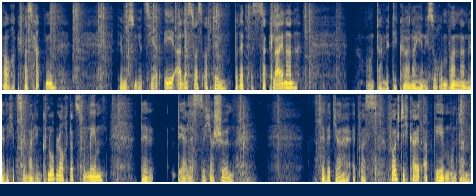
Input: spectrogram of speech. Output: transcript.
auch etwas hacken. Wir müssen jetzt hier eh alles, was auf dem Brett ist, zerkleinern. Und damit die Körner hier nicht so rumwandern, werde ich jetzt hier mal den Knoblauch dazu nehmen. Der, der lässt sich ja schön der wird ja etwas Feuchtigkeit abgeben und dann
